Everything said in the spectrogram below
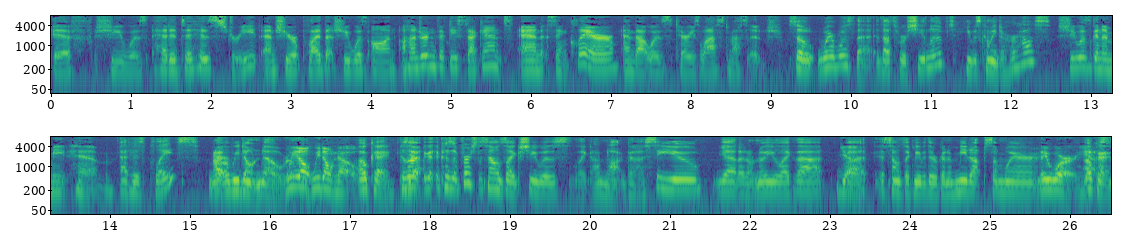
if she was headed to his street, and she replied that she was on 152nd and St. Clair, and that was Terry's last message. So, where was that? That's where she lived? He was coming to her house? She was gonna meet him. At his place? I- or we don't know, really? We don't. We don't know. Okay, because Yeah. because at first it sounds like she was like, "I'm not gonna see you yet. I don't know you like that." Yeah. but it sounds like maybe they were gonna meet up somewhere. They were. Yes. Okay.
